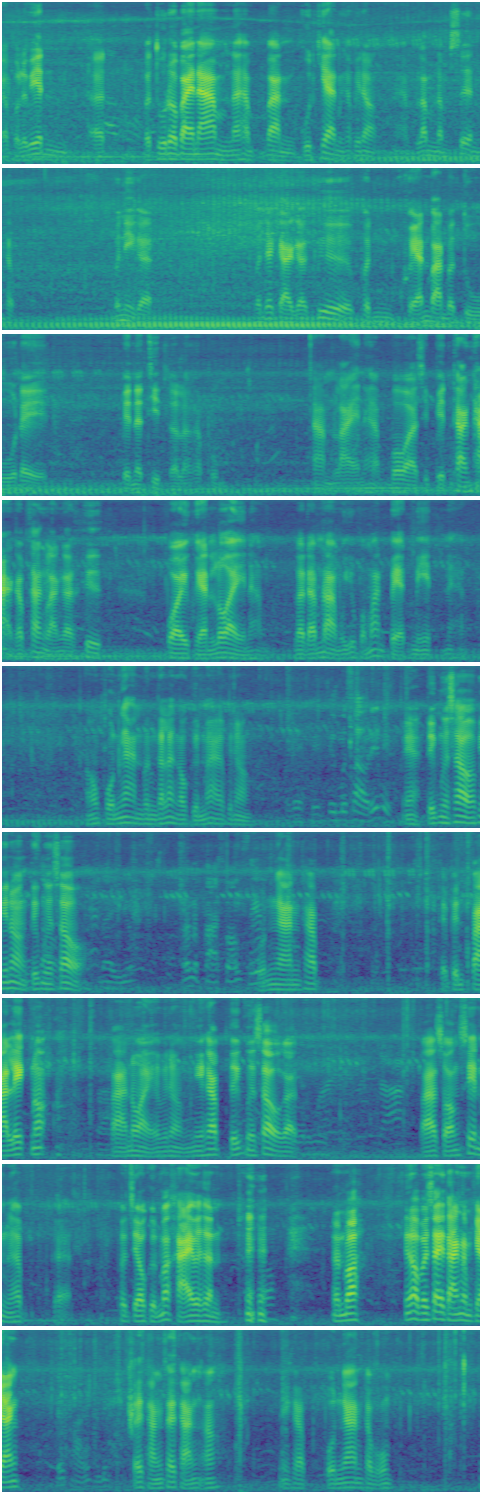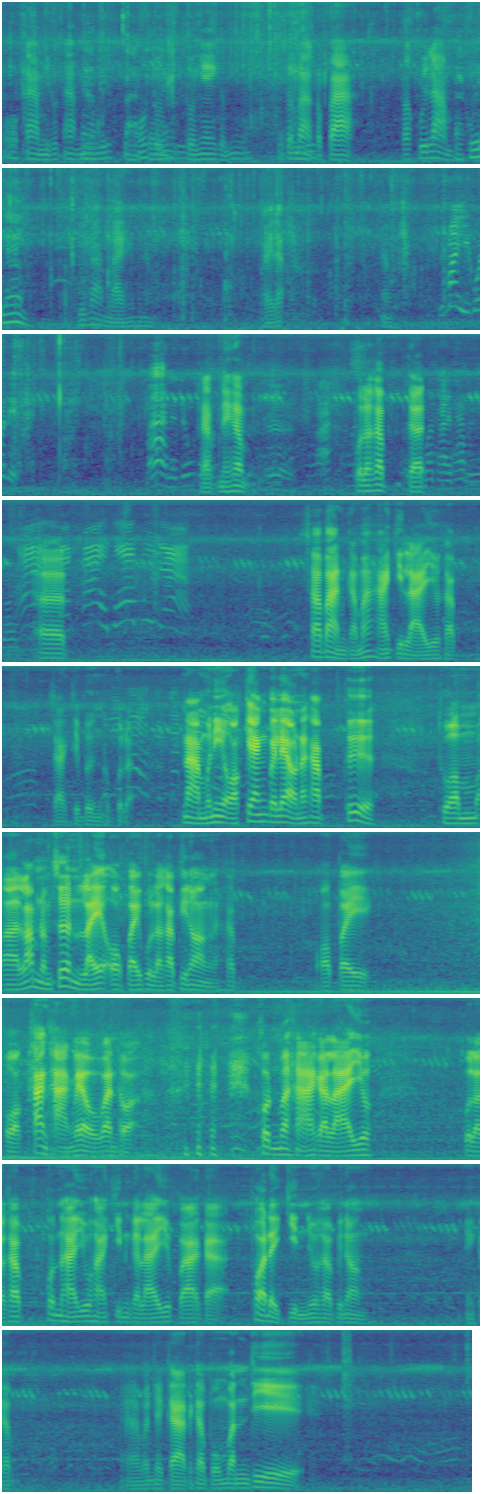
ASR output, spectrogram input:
กับบริเวณเอ่อประตูระบายน้ำนะครับบ้านกูดแค้นครับพี่น้องนะครับลำน้ำเส้นครับวันนี้ก็บรรยากาศก็คือเพิ่นแขวนบานประตูได้เป็นอาทิตย์แล้วล่ะครับผมน้ำไหลนะครับบ่ว่าสิเป็นทางหน้ากับทางหลังก็คือปล่อยแขวนลอยนะครับระดับน้ำก็อยู่ประมาณ 8 เมตรนะครับเอาผลงานเพิ่นกำลังเอาขึ้นมาครับพี่น้องตื่นมือเสาร์ดินี่เนี่ยตึกมือเศร้าครับพี่น้องตึกมือเศร้าได้เยอะนั่นน่ะปลาสองเส้นผลงานครับ แต่เป็นปลาเล็กเนาะ ปลาหน่อยครับพี่น้องนี่ครับตึกมือเศร้ากับปลาสองเส้นครับก็เพิ่นสิเอาขึ้นมาขายไปซั่นนั่นบ่นี่เอาไปใส่ถังน้ำแข็งได้ถังดิใส่ถังใส่ถังเอานี่ครับผลงานครับผมโอ้กล้ามอยู่กล้ามอยู่น้ำนี่ปลาโอ้ตัตัววนี้ตัวใหญ่ก็มีส่วนมากกับปลาปลาคุยล่ามปลาคุยล่ามปลาคุยล่ามหลายครับพี่น้องไปแล้วจะมาอีกวะนี่มาเนี่ยต้องครับนี่ครับเออพวกเราครับเกิดมาไทยทำอีกหน่อยเอ่อ ชาวบ้านกับมาหากินหลายอยู่ครับ จากที่บิ่งครับพุ่นละน้ำมื้อนี้ออกแกงไปแล้วนะครับ คือท่วมอ่ำน้ำเส้นไหลออกไปพุ่นละครับ พี่น้องนะครับ ออกไปออกทางขางแล้ววันเถอะคนมาหากันหลายอยู่พุ่นละครับ คนหาอยู่หากินกันหลายอยู่ปลากะพ่อได้กินอยู่ครับ พี่น้องนี่ครับบรรยากาศนะครับ ผมวันที่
